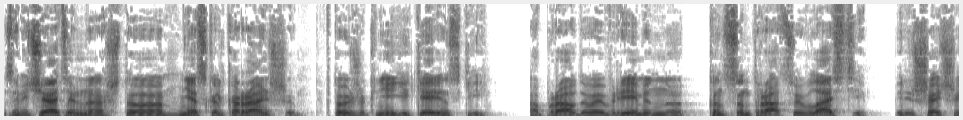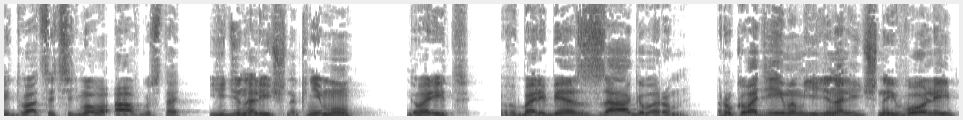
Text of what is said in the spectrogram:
Замечательно, что несколько раньше в той же книге Керенский, оправдывая временную концентрацию власти, перешедшей 27 августа единолично к нему, говорит «в борьбе с заговором, руководимым единоличной волей,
